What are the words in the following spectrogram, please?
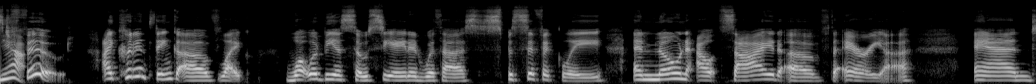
Yeah. food. I couldn't think of like what would be associated with us specifically and known outside of the area. And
